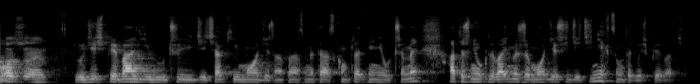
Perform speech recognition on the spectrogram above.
zauważyłem. Ludzie śpiewali, uczyli dzieciaki i młodzież, natomiast my teraz kompletnie nie uczymy, a też nie ukrywajmy, że młodzież i dzieci nie chcą tego śpiewać.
